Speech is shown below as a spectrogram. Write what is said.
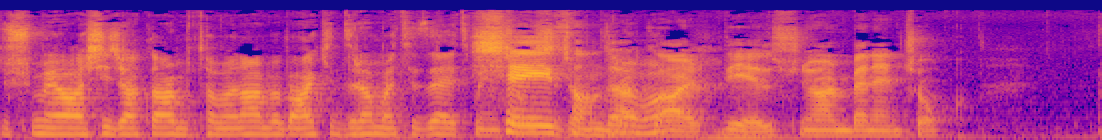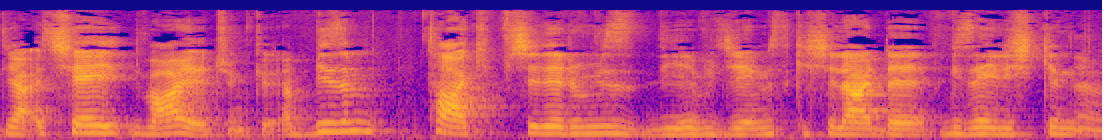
düşünmeye başlayacaklar muhtemelen ve belki dramatize etmeye Şey çalışacaklar ama. diye düşünüyorum ben en çok. Ya şey var ya çünkü ya bizim takipçilerimiz diyebileceğimiz kişilerde bize ilişkin Evet.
